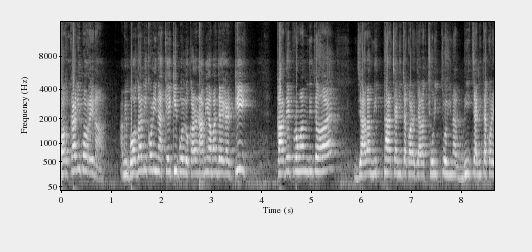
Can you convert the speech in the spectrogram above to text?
দরকারই পড়ে না। আমি বদারি করি না কে কী বলল, কারণ আমি আমার জায়গায় ঠিক কাদের প্রমাণ দিতে হয়? যারা মিথ্যাচারিতা করে, যারা চরিত্রহীন আর দ্বিচারিতা করে,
